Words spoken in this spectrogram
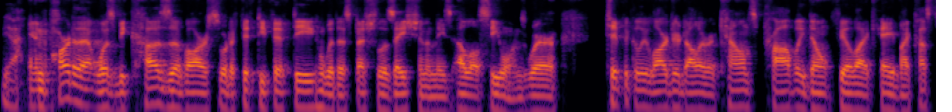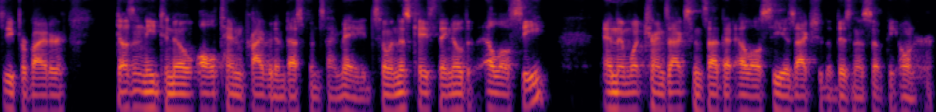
Yeah. And part of that was because of our sort of 50 50 with a specialization in these LLC ones, where typically larger dollar accounts probably don't feel like, hey, my custody provider doesn't need to know all 10 private investments I made. So in this case, they know the LLC. And then what transacts inside that LLC is actually the business of the owner,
